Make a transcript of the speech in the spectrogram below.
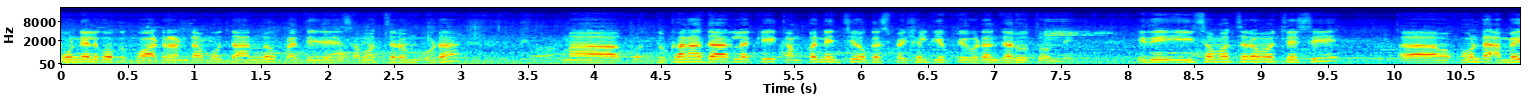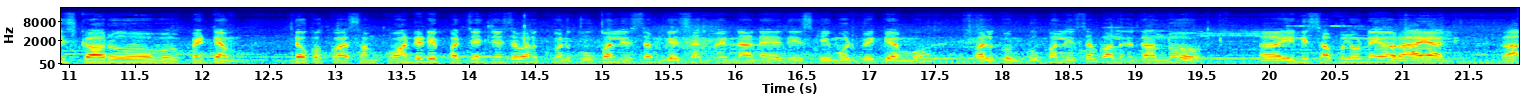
మూడు నెలలకు ఒక క్వార్టర్ అంటాము. దానిలో ప్రతి సంవత్సరం కూడా మా దుకాణదారులకి కంపెనీ నుంచి ఒక స్పెషల్ గిఫ్ట్ ఇవ్వడం జరుగుతుంది. ఇది ఈ సంవత్సరం వచ్చేసి హోండా అమేజ్ కారు పెట్టాం. అంటే ఒక సమ్ క్వాంటిటీ పర్చేజ్ చేస్తే వాళ్ళకి కొన్ని కూపన్లు ఇస్తాం. గెస్ అండ్ విన్ అనేది స్కీమ్ ఒకటి పెట్టాము. వాళ్ళకి కొన్ని కూపన్లు ఇస్తాం. వాళ్ళకి దానిలో ఎన్ని సబ్బులు ఉన్నాయో రాయాలి. రా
